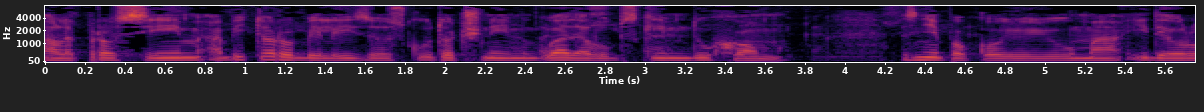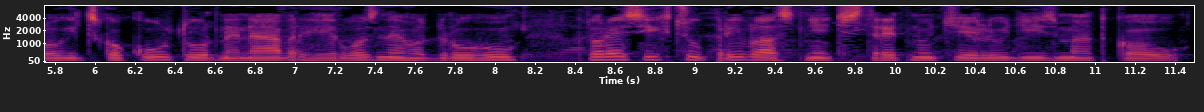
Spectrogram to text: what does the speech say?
Ale prosím, aby to robili so skutočným guadalupským duchom, Znepokojujú ma ideologicko-kultúrne návrhy rôzneho druhu, ktoré si chcú privlastniť stretnutie ľudí s matkou,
